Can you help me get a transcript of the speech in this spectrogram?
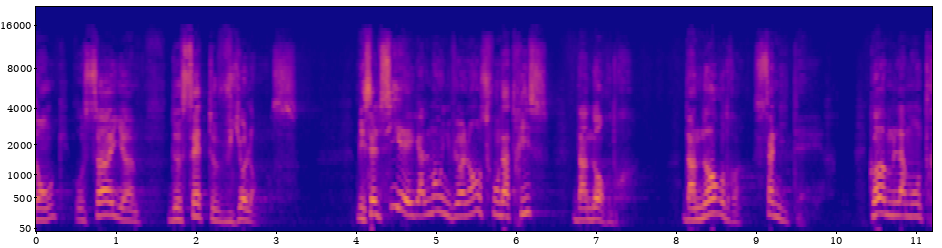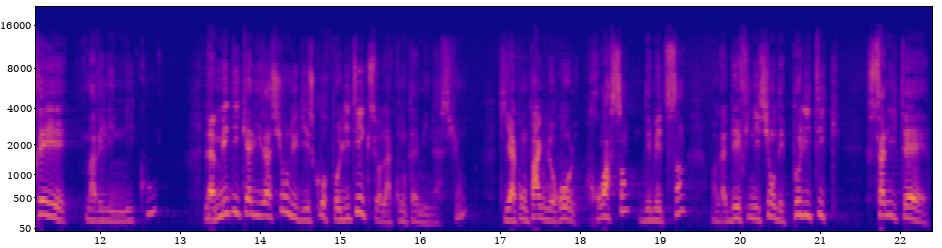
donc, au seuil de cette violence. Mais celle-ci est également une violence fondatrice d'un ordre, d'un ordre sanitaire. Comme l'a montré Marilyn Nicou, la médicalisation du discours politique sur la contamination, qui accompagne le rôle croissant des médecins dans la définition des politiques sanitaires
